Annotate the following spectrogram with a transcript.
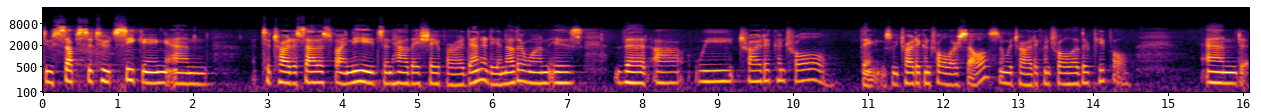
do substitute seeking and to try to satisfy needs and how they shape our identity. Another one is that uh, we try to control things. We try to control ourselves and we try to control other people. And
